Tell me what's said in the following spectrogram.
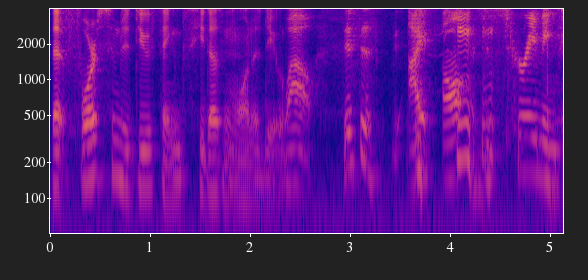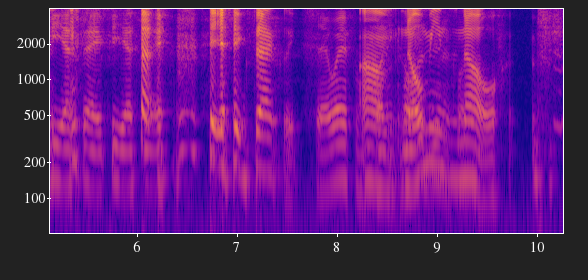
that force him to do things he doesn't want to do. Wow. This is I all just screaming PSA PSA. yeah, exactly. stay away from. Um, no means unicorns.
